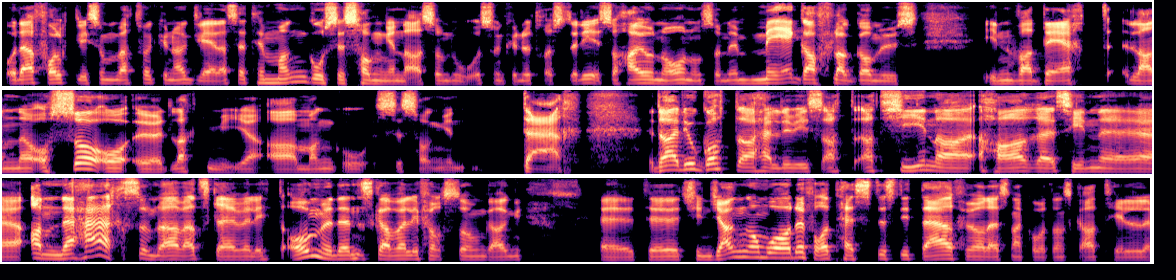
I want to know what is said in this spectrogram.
og der folk liksom i hvert fall kunne ha gleda seg til mangosesongen da, som noe som kunne trøste de, så har jo nå noen sånne megaflaggermus invadert landet også, og ødelagt mye av mangosesongen der. Da er det jo godt da heldigvis at, at Kina har eh, sin eh, andehær, som det har vært skrevet litt om. Den skal vel i første omgang til Xinjiang-området for å testes litt der, før det er snakk om at han skal til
